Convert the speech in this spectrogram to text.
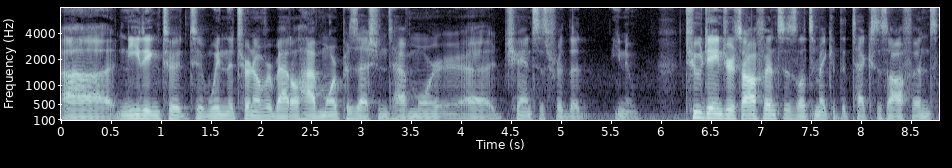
uh, needing to, to win the turnover battle, have more possessions, have more uh, chances for the you know two dangerous offenses. Let's make it the Texas offense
